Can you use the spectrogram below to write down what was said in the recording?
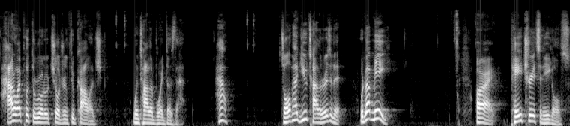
How do I put the Roto children through college when Tyler Boyd does that? How? It's all about you, Tyler, isn't it? What about me? All right, Patriots and Eagles.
